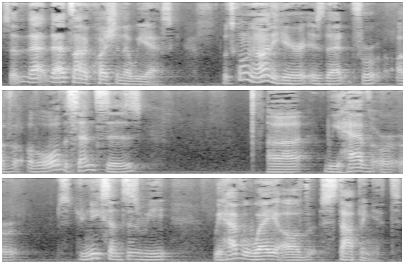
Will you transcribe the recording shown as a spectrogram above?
So that that's not a question that we ask. What's going on here is that for of of all the senses uh, we have or, or unique senses we we have a way of stopping it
